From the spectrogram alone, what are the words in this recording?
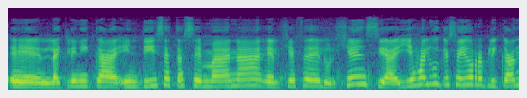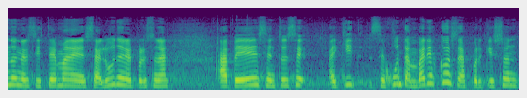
eh, la clínica Indice esta semana el jefe de la urgencia y es algo que se ha ido replicando en el sistema de salud, en el personal APS. Entonces, aquí se juntan varias cosas porque son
